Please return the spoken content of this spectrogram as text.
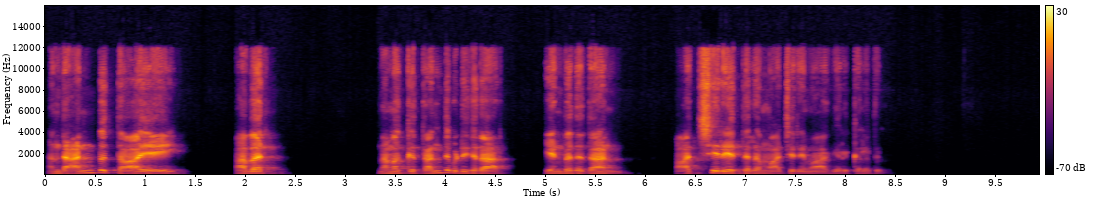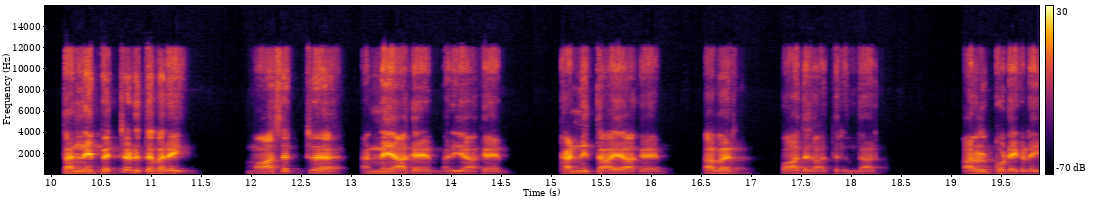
அந்த அன்பு தாயை அவர் நமக்கு தந்து விடுகிறார் என்பதுதான் ஆச்சரியத்திலும் ஆச்சரியமாக இருக்கிறது. தன்னை பெற்றெடுத்தவரை மாசற்ற அன்னையாக மரியாக கன்னி தாயாக அவர் பாதுகாத்திருந்தார். அருள் கொடைகளை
